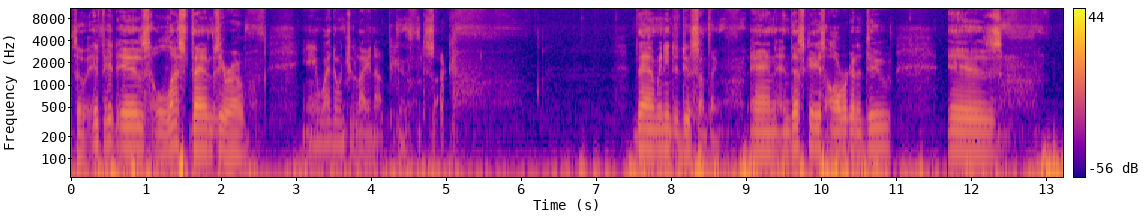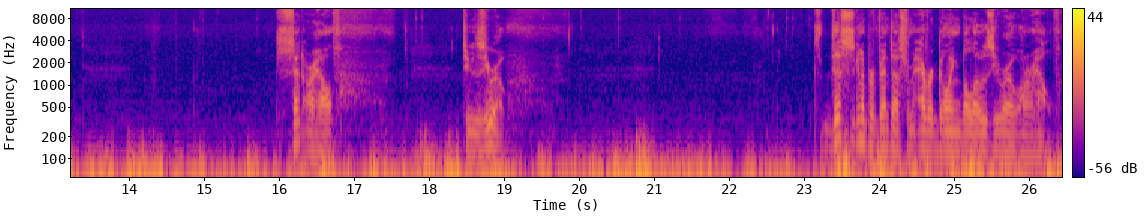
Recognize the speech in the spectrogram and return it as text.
So if it is less than zero, eh, why don't you line up? You suck. Then we need to do something. And in this case, all we're going to do is set our health to zero. This is going to prevent us from ever going below zero on our health.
